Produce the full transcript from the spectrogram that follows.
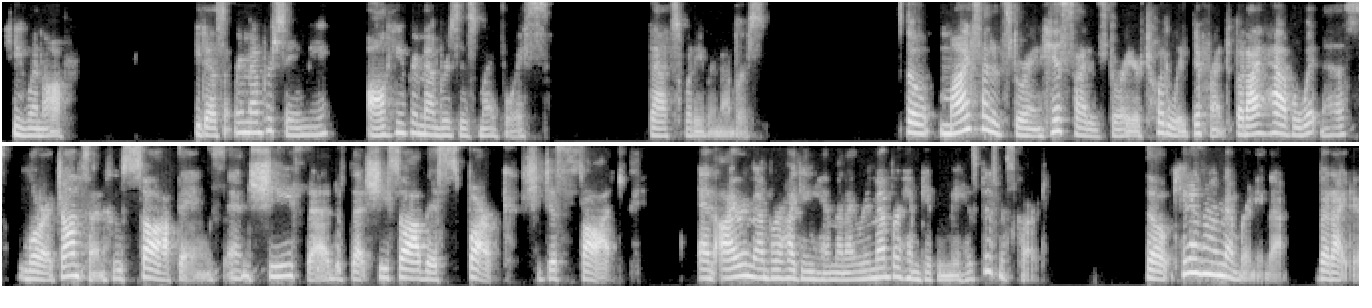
He went off. He doesn't remember seeing me. All he remembers is my voice. That's what he remembers. So my side of the story and his side of the story are totally different. But I have a witness, Laura Johnson, who saw things. And she said that she saw this spark. She just saw it. And I remember hugging him and I remember him giving me his business card. So he doesn't remember any of that, but I do.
